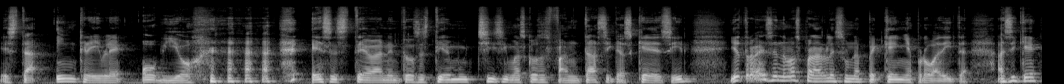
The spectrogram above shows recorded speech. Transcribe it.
Está increíble, obvio. es Esteban, entonces tiene muchísimas cosas fantásticas que decir. Y otra vez, nada para darles una pequeña probadita. Así que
